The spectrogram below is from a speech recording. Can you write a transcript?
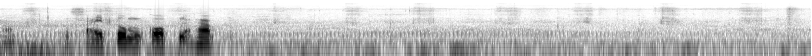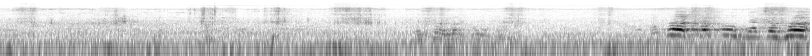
ครับ ใส่ตุ้มกบนะครับเสิร์ฟกระปุกยังกระเสิร์ฟ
